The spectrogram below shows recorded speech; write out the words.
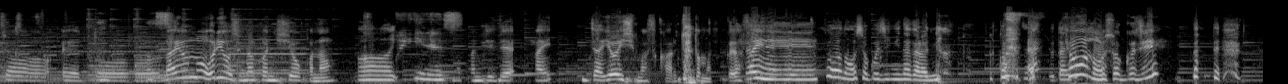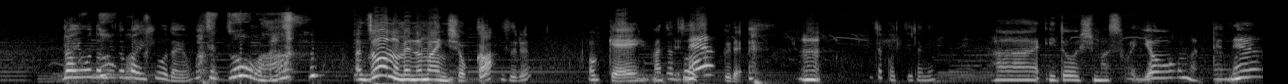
じゃあえっ、とライオンの檻を背中にしようかな。はーい。いいです。感じで。はい。じゃあ用意しますから。ちょっと待ってくださいね。今日のお食事見ながらに。今日のお食事？ライオンの目の前ひょうだよ。じゃあ、ゾウは？あゾウの目の前にしよっか。にする？オッケー。待じゃあゾウってねうん。じゃあこっちだねはーい移動しますわよ。待ってね。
